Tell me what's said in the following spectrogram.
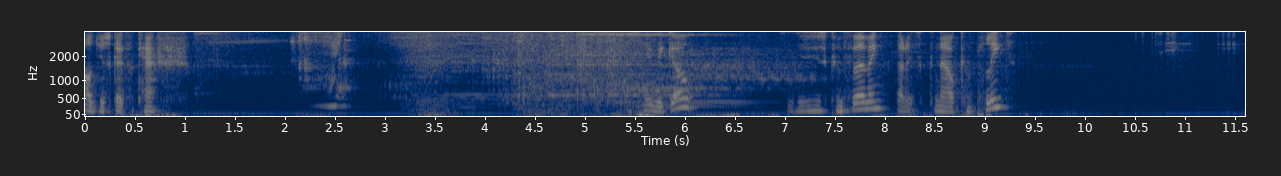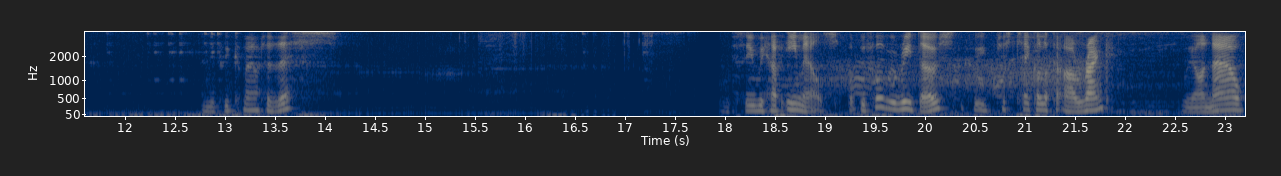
I'll just go for cash. Here we go. So this is confirming that it's now complete. And if we come out of this, see we have emails. But before we read those, if we just take a look at our rank, we are now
